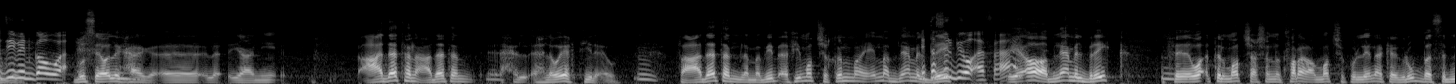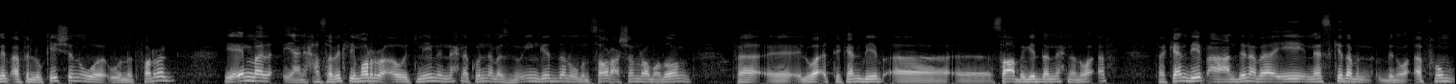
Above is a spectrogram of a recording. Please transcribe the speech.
دي من جوه. بصي أقول لك حاجة. آه يعني عاده عاده الاهلاويه كتير قوي. مم. فعاده لما بيبقى في ماتش قمة يا إما بنعمل التصوير break بيوقف يا ها آه بنعمل break في وقت الماتش عشان نتفرج على الماتش كلنا ك group بس بنبقى في ال location ونتفرج. يا إما يعني حصلت لي مرة أو اتنين إن إحنا كنا مزنوقين جدا وبنصور عشان رمضان فالوقت كان بيبقى آه، صعب جدا إن إحنا نوقف. فكان بيبقى عندنا بقى إيه ناس كده بن- بنوقفهم آه،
